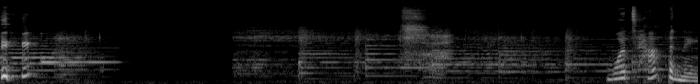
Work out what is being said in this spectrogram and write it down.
what's happening?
